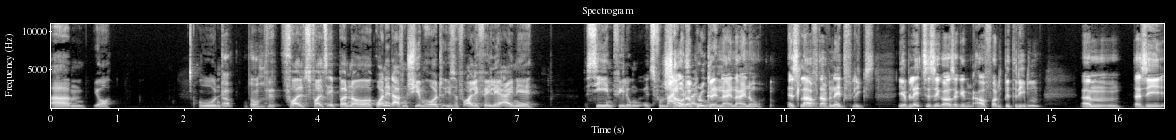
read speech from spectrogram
Ähm, ja. Und Ja, doch. falls, falls jemand noch gar nicht auf dem Schirm hat, ist auf alle Fälle eine Sehempfehlung jetzt von meiner Schau der Seite. Brooklyn nein nein an. Es läuft auf Netflix. Ich habe letztes sogar so den Aufwand betrieben, ähm, dass ich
